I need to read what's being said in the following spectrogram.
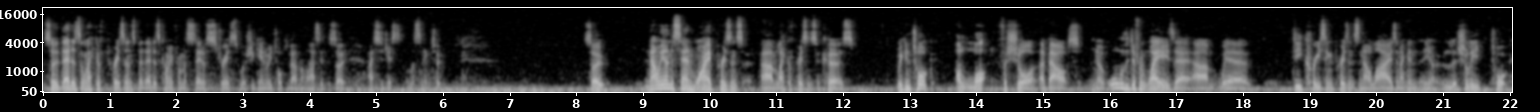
So that is a lack of presence, but that is coming from a state of stress, which again we talked about in the last episode. I suggest listening to. So now we understand why presence, um, lack of presence occurs. We can talk a lot for sure about you know all the different ways that um, we're decreasing presence in our lives and i can you know literally talk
